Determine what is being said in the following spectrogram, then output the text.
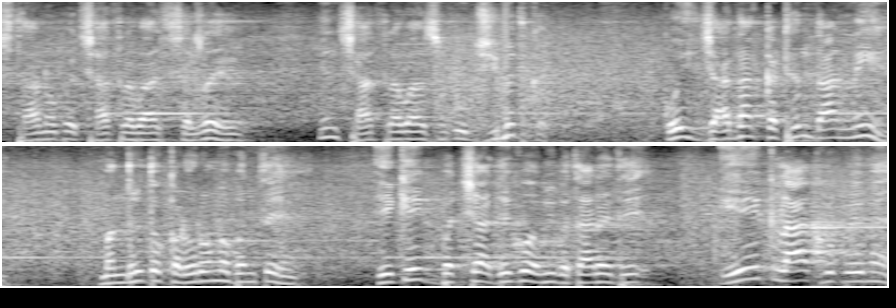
स्थानों पर छात्रावास चल रहे हैं। इन छात्रावासों को जीवित करो। कोई ज़्यादा कठिन दान नहीं है। मंदिर तो करोड़ों में बनते हैं। एक एक बच्चा देखो अभी बता रहे थे एक लाख रुपए में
